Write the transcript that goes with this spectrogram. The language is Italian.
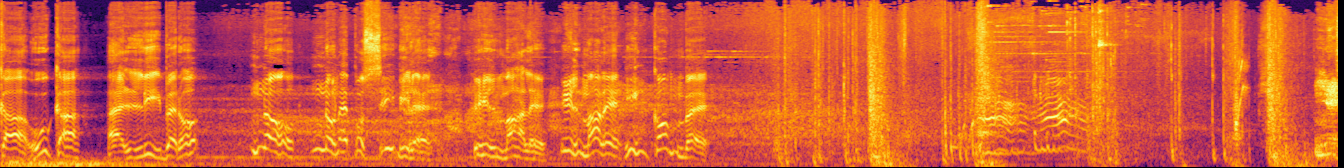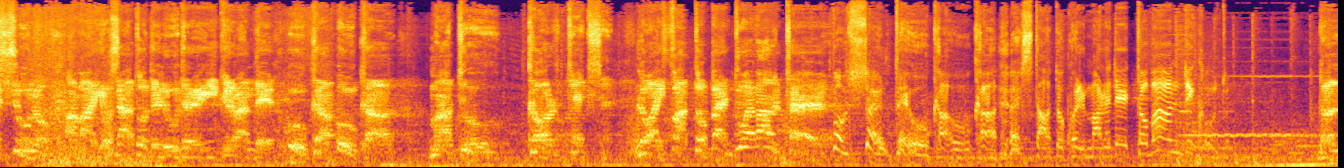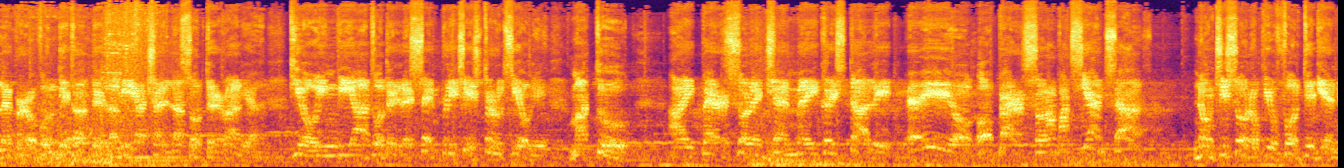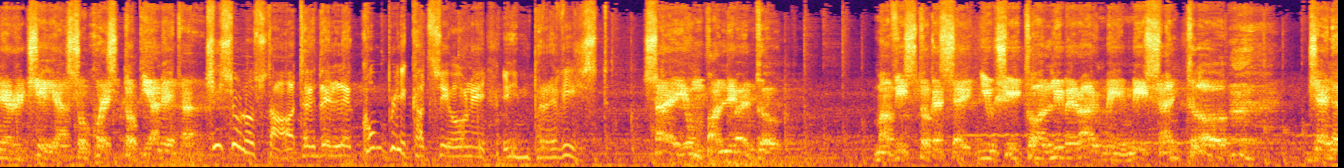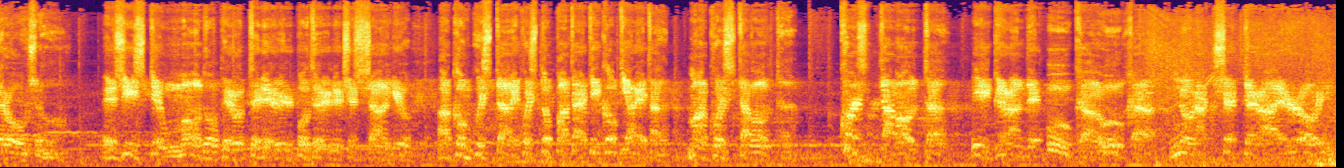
Uka, Uka, è libero? No, non è possibile. Il male, il male incombe. Nessuno ha mai osato deludere il grande Uka Uka. Ma tu, Cortex, lo hai fatto ben due volte! Possente Uka Uka è stato quel maledetto Bandicoot. Dalle profondità della mia cella sotterranea ti ho inviato delle semplici istruzioni, ma tu hai perso le gemme e i cristalli e io ho perso la pazienza! Non ci sono più fonti di energia su questo pianeta. Ci sono state delle complicazioni impreviste. Sei un fallimento. Ma visto che sei riuscito a liberarmi, mi sento generoso. Esiste un modo per ottenere il potere necessario a conquistare questo patetico pianeta. Ma questa volta, questa volta, il grande Uka Uka non accetterà errori.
